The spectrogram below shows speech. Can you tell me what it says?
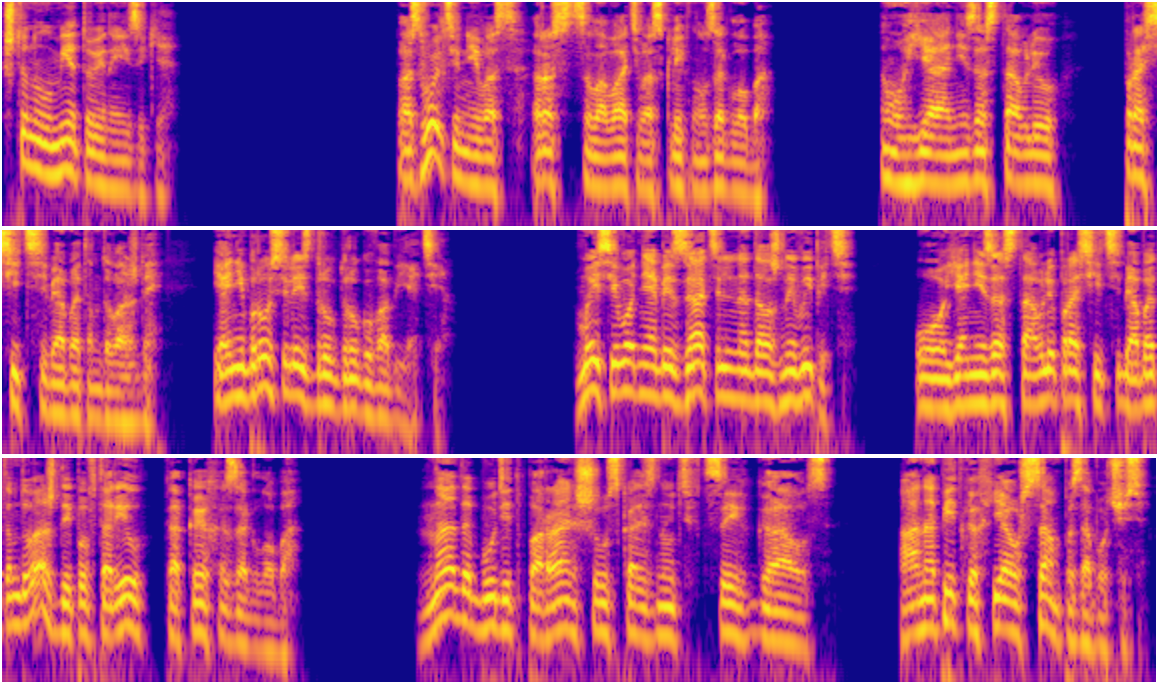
«Что на уме, то и на языке». «Позвольте мне вас расцеловать», — воскликнул Заглоба. «О, я не заставлю просить себя об этом дважды». И они бросились друг другу в объятия. «Мы сегодня обязательно должны выпить». «О, я не заставлю просить себя об этом дважды», — повторил, как эхо Заглоба. Надо будет пораньше ускользнуть в Цейхгаус, а о напитках я уж сам позабочусь.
